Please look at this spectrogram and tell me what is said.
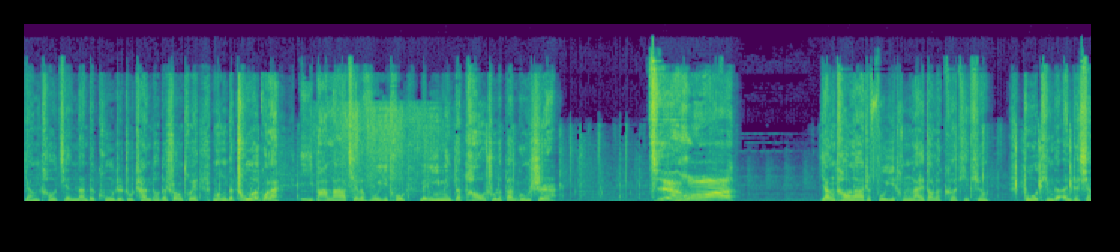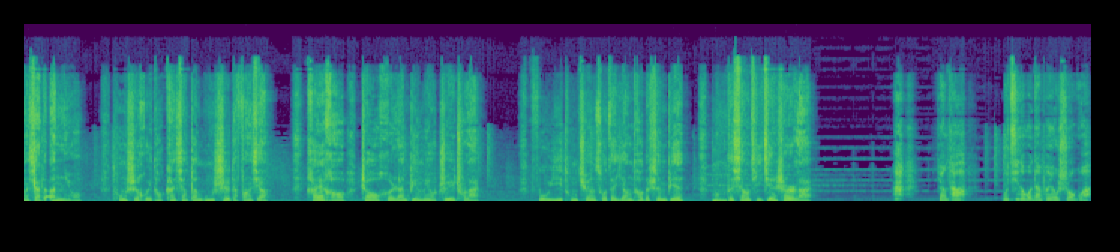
杨涛艰难地控制住颤抖的双腿，猛地冲了过来，一把拉起了傅一彤，没命地跑出了办公室。贱货！杨涛拉着傅一彤来到了客厅厅，不停地摁着向下的按钮，同时回头看向办公室的方向。还好赵赫然并没有追出来。傅一彤蜷缩在杨涛的身边，猛地想起一件事来。啊，杨涛，我记得我男朋友说过。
